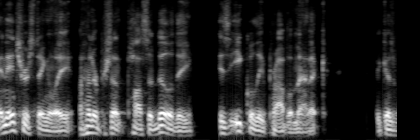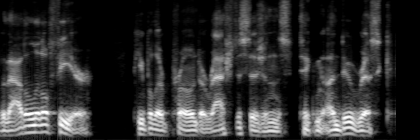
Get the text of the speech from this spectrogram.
And interestingly, 100% possibility is equally problematic because without a little fear, people are prone to rash decisions, taking undue risk,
